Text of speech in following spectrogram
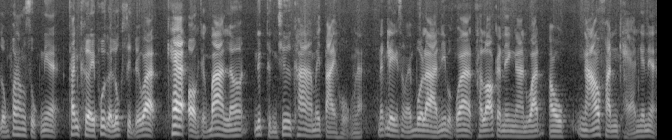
หลวงพ่อทองสุขเนี่ยท่านเคยพูดกับลูกศิษย์ด้วยว่าแค่ออกจากบ้านแล้วนึกถึงชื่อข้าไม่ตายโหงแล้วนักเลงสมัยโบราณนี่บอกว่าทะเลาะกันในงานวัดเอาง้าวฟันแขนกันเนี่ย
